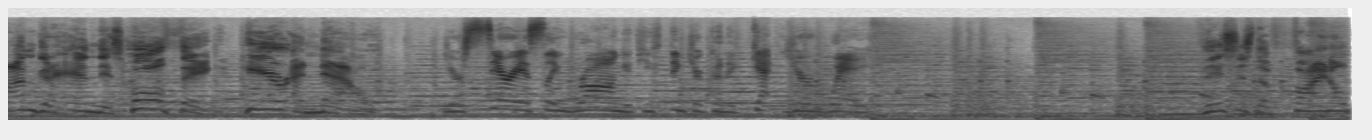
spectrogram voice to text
I'm gonna end this whole thing, here and now. You're seriously wrong if you think you're gonna get your way. This is the final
